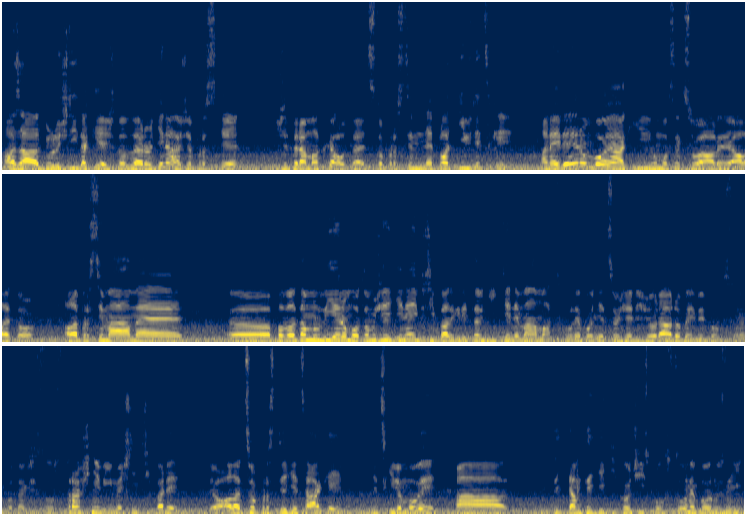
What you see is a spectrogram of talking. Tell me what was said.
Ale za důležitý taky je, že tohle je rodina, že prostě, že teda matka, otec, to prostě neplatí vždycky. A nejde jenom o nějaký homosexuály, ale to. Ale prostě máme Uh, Pavel tam mluví jenom o tom, že jediný případ, kdy to dítě nemá matku, nebo něco, že když ho dá do babyboxu, nebo takže jsou strašně výjimeční případy. Jo, ale co prostě děcáky, dětský domovy a teď tam ty děti končí spoustu, nebo různý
